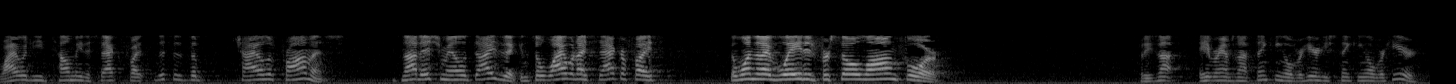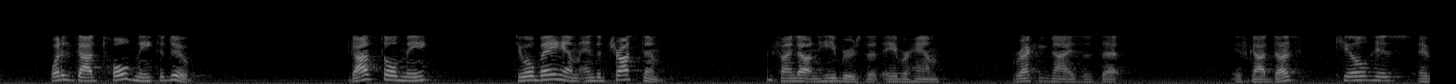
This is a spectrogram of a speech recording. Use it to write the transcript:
Why would He tell me to sacrifice? This is the child of promise. It's not Ishmael, it's Isaac. And so why would I sacrifice the one that I've waited for so long for. But he's not Abraham's not thinking over here, he's thinking over here. What has God told me to do? God's told me to obey him and to trust him. We find out in Hebrews that Abraham recognizes that if God does kill his if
